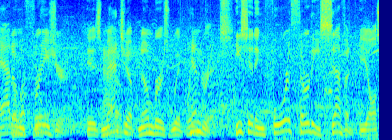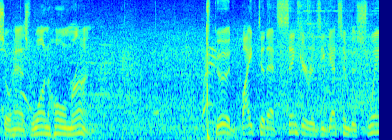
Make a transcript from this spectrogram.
Adam Frazier. His matchup numbers with Hendricks. He's hitting 437. He also has one home run. Good bite to that sinker as he gets him to swing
